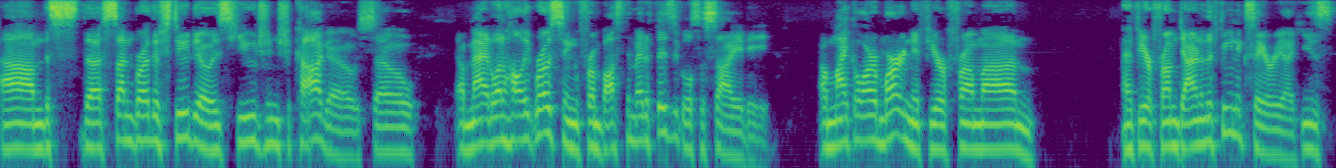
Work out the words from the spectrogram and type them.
Um, the the Sun Brothers Studio is huge in Chicago, so uh, Madeline Holly-Rosing from Boston Metaphysical Society, uh, Michael R. Martin, if you're from um, if you're from down in the Phoenix area, he's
